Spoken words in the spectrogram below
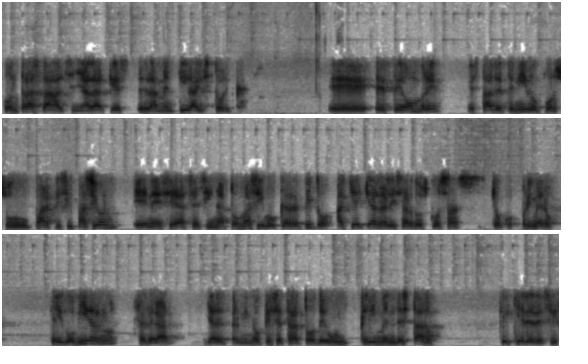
contrasta al señalar que es la mentira histórica. este hombre está detenido por su participación en ese asesinato masivo que, repito, aquí hay que analizar dos cosas, Choco. Primero, que el gobierno federal ya determinó que se trató de un crimen de Estado. ¿Qué quiere decir?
